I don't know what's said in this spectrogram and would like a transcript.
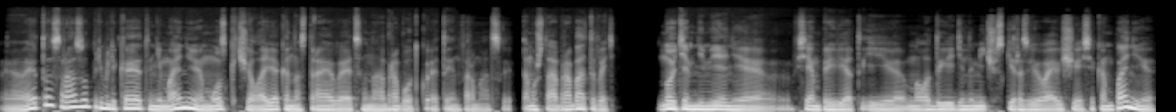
э, это сразу привлекает внимание, мозг человека настраивается на обработку этой информации. Потому что обрабатывать, но тем не менее, всем привет и молодые динамически развивающиеся компании,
